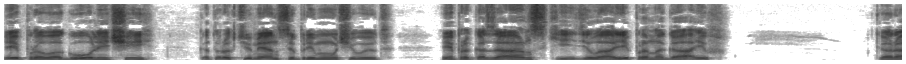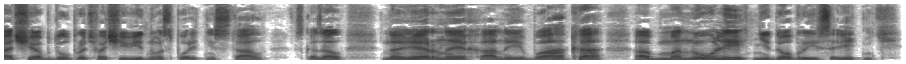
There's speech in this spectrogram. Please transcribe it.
И про Вагуличей, которых тюменцы примучивают, и про казанские дела, и про Нагаев. Карачи Абдул против очевидного спорить не стал, сказал, «Наверное, хана и Бака обманули недобрые советники.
